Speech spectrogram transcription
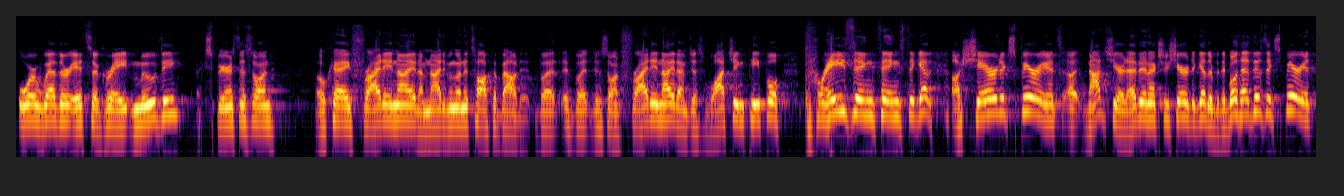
or whether it's a great movie, experience this on okay, Friday night, I'm not even going to talk about it, but, but just on Friday night, I'm just watching people praising things together. A shared experience, uh, not shared, I didn't actually share it together, but they both had this experience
